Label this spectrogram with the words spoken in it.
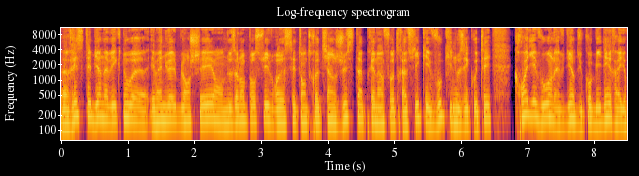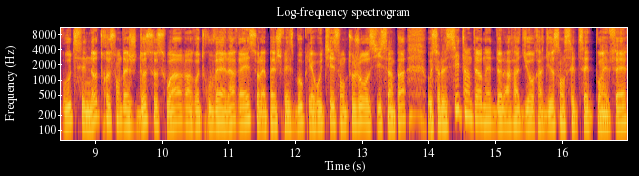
Euh, restez bien avec nous, Emmanuel Blanchet. On, nous allons poursuivre cet entretien juste après l'infotrafic. Et vous qui nous écoutez, croyez-vous en l'avenir du combiné rail-route? C'est notre sondage de ce soir à retrouver à l'arrêt sur la page Facebook. Les routiers sont toujours aussi sympas ou sur le site internet de la radio radio177.fr.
